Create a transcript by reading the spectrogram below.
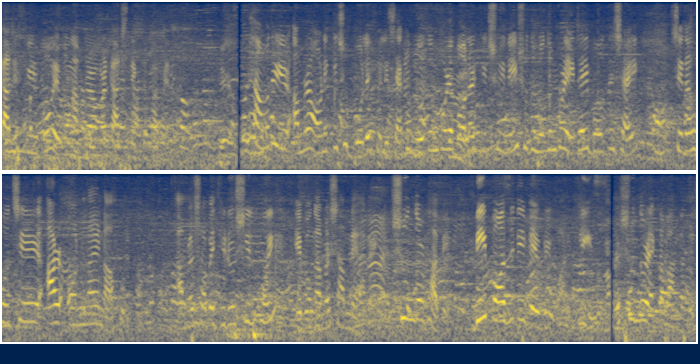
কাজে ফিরবো এবং আপনারা আমার কাজ দেখতে পাবেন। আমাদের আমরা অনেক কিছু বলে ফেলেছি। এখন নতুন করে বলার কিছুই নেই। শুধু নতুন করে এটাই বলতে চাই সেটা হচ্ছে আর অন্যায় না হোক। আমরা সবাই ধীরশীল হই এবং আমরা সামনে আগাই। সুন্দরভাবে। বি পজিটিভ এভরি ওয়ান প্লিজ সুন্দর একটা বাংলাদেশ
